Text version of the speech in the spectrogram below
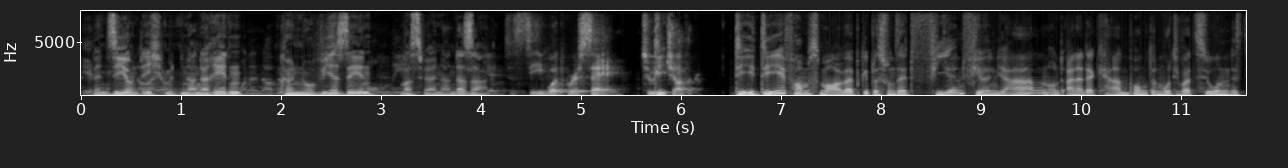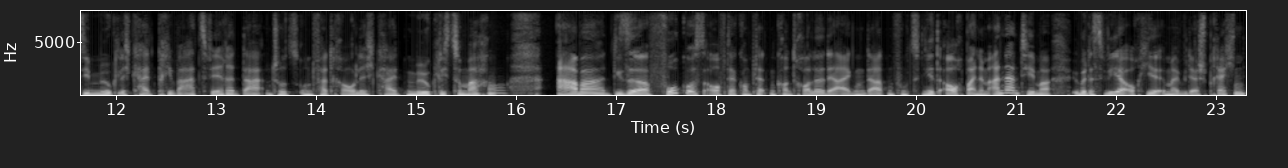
Wenn Sie und ich miteinander reden, können nur wir sehen, was wir einander sagen. Die, die Idee vom Small Web gibt es schon seit vielen, vielen Jahren und einer der Kernpunkte und Motivationen ist die Möglichkeit, Privatsphäre, Datenschutz und Vertraulichkeit möglich zu machen. Aber dieser Fokus auf der kompletten Kontrolle der eigenen Daten funktioniert auch bei einem anderen Thema, über das wir auch hier immer wieder sprechen.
